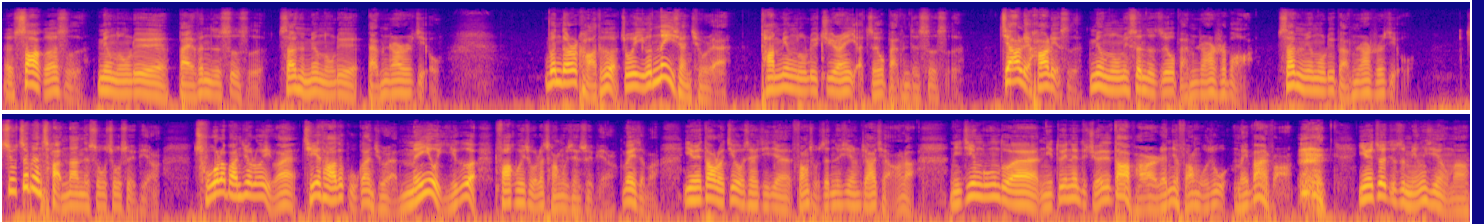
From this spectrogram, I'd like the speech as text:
呃，萨格斯命中率百分之四十三分，命中率百分之二十九。温德尔·卡特作为一个内线球员，他命中率居然也只有百分之四十。加里·哈里斯命中率甚至只有百分之二十八，三分命中率百分之二十九，就这么惨淡的输出水平。除了班切罗以外，其他的骨干球员没有一个发挥出了常规赛水平。为什么？因为到了季后赛期间，防守针对性加强了，你进攻端你队内的绝对大牌人家防不住，没办法，因为这就是明星嘛。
